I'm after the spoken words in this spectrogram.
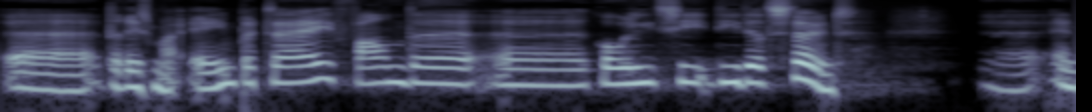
uh, er is maar één partij van de uh, coalitie die dat steunt. Uh, en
